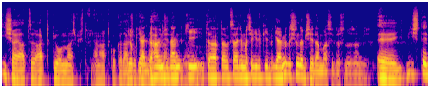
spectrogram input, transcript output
iş hayatı artık yoğunlaşmıştı falan artık o kadar Yok çok. yani daha öncedenki edemedim. taraftarlık sadece maça gidip gel- gelme dışında bir şeyden bahsediyorsun o zaman bize. Ee, işte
